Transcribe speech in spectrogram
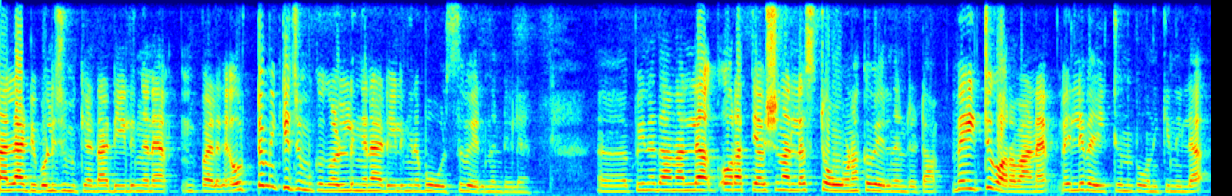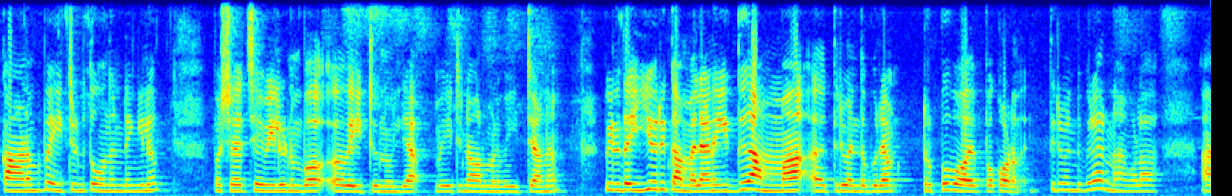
നല്ല അടിപൊളി ചുമിക്കേണ്ട അടിയിൽ ഇങ്ങനെ ഒട്ടുമിക്ക ചുമക്കുകളിൽ ഇങ്ങനെ അടിയിൽ ഇങ്ങനെ ബോൾസ് വരുന്നുണ്ട് അല്ലേ പിന്നെ ഇതാ നല്ല ഒരു അത്യാവശ്യം നല്ല സ്റ്റോണൊക്കെ വരുന്നുണ്ട് കേട്ടോ വെയിറ്റ് കുറവാണ്. വലിയ വെയിറ്റ് ഒന്നും തോന്നിക്കുന്നില്ല. കാണുമ്പോൾ വെയിറ്റ് ഉണ്ട് തോന്നുന്നുണ്ടെങ്കിലും പക്ഷേ ചെവിയിലിടുമ്പോൾ വെയിറ്റ് ഒന്നുമില്ല. വെയിറ്റ് നോർമൽ വെയിറ്റ് ആണ്. പിന്നെ ഇതാ ഈ ഒരു കമ്മലാണ്. ഇത് അമ്മ തിരുവനന്തപുരം ട്രിപ്പ് പോയപ്പോൾ കൊടന്ന് തിരുവനന്തപുരം എറണാകുളം ആ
